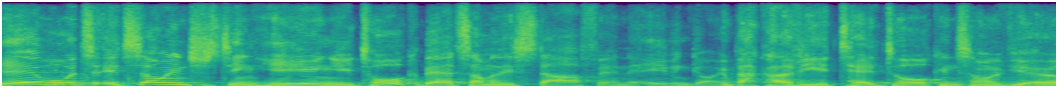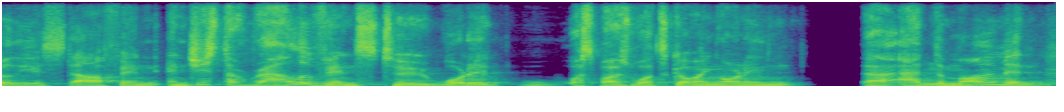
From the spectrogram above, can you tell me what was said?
Yeah, well, it's it's so interesting hearing you talk about some of this stuff, and even going back over your TED talk and some of your earlier stuff, and and just the relevance to what it, I suppose, what's going on in uh, at the mm. moment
